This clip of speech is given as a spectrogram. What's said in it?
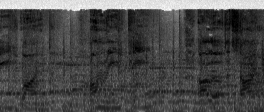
rewind, on repeat, all of the time.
